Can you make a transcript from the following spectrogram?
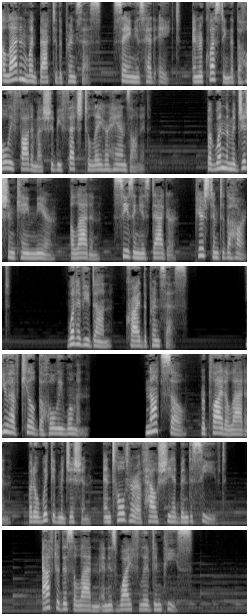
Aladdin went back to the princess, saying his head ached, and requesting that the holy Fatima should be fetched to lay her hands on it. But when the magician came near, Aladdin, seizing his dagger, pierced him to the heart. What have you done? cried the princess. You have killed the holy woman. Not so, replied Aladdin, but a wicked magician, and told her of how she had been deceived. After this Aladdin and his wife lived in peace.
